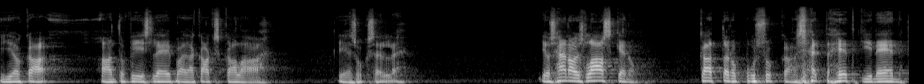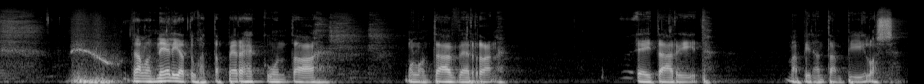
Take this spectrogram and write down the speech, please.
joka antoi viisi leipää ja kaksi kalaa Jeesukselle. Jos hän olisi laskenut, kattonut pussukkaansa, että hetkinen, täällä on 4000 perhekuntaa, mulla on tämän verran, ei tämä riitä. Mä pidän tämän piilossa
